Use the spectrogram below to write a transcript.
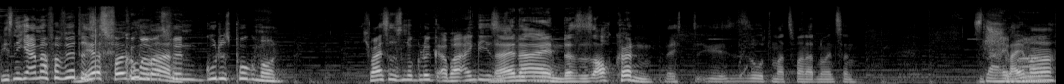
Wie es nicht einmal verwirrt ist. Ja, ist voll Guck gut, mal, was für ein gutes Pokémon. Ich weiß, es ist nur Glück, aber eigentlich ist Nein, es Pokémon. nein, das ist auch Können. Ich, so, mal 219. Ein Slimer. Schleimer.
